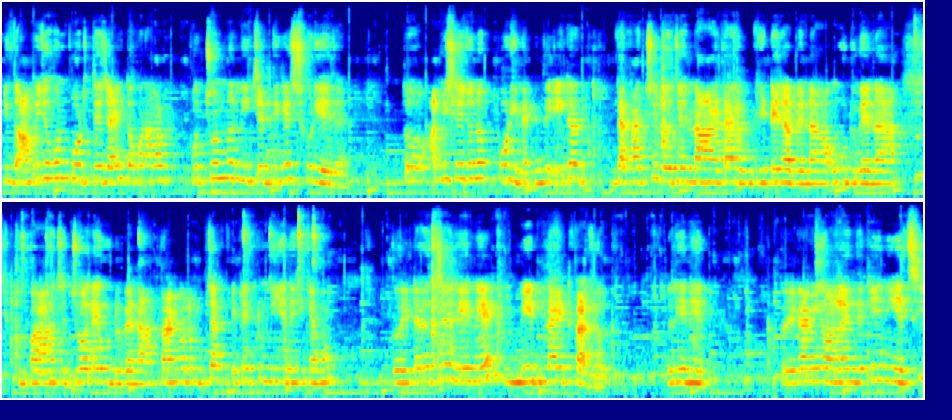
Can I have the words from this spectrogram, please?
কিন্তু আমি যখন পড়তে যাই, তখন আমার প্রচণ্ড নিচের দিকে ছড়িয়ে যায়। তো আমি সেই জন্য পড়ি না, কিন্তু এটা দেখাচ্ছিল যে, না, এটা ঘেটে যাবে না, উঠবে না, বা হচ্ছে জলে উঠবে না। তাই আমি বললাম যাক, এটা একটু নিয়ে দেখি কেমন। তো এটা হচ্ছে রেনের মিড নাইট কাজল, রেনের। তো এটা আমি অনলাইন দেখেই নিয়েছি।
